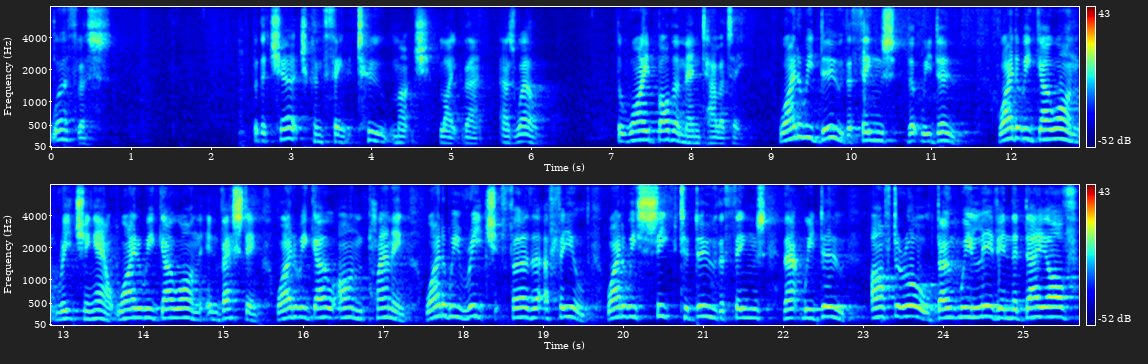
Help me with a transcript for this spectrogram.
worthless. But the church can think too much like that as well. The why bother mentality. Why do we do the things that we do? Why do we go on reaching out? Why do we go on investing? Why do we go on planning? Why do we reach further afield? Why do we seek to do the things that we do? After all, don't we live in the day of.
